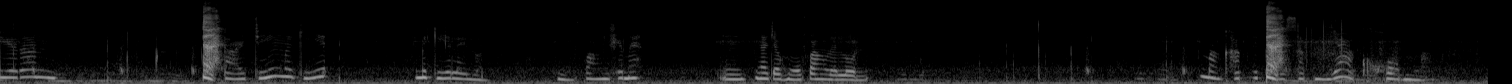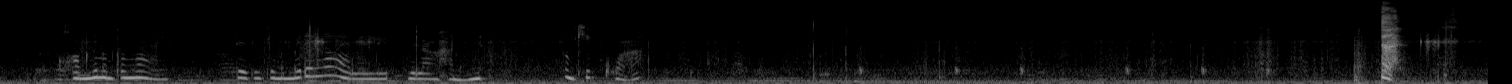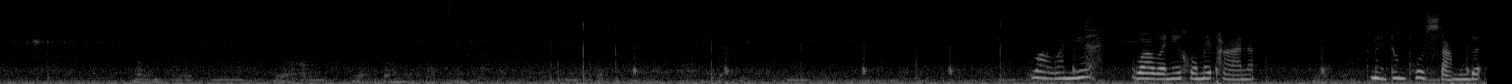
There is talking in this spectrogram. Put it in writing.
สปีรันตายจริงเมื่อกี้เมื่อกี้อะไรหล่น หูฟังใช่ไหมอืม น่าจะหูฟังเลยหล่น บังคับในโทรศัพท์มันยากคอมอะคอมนี่มันก็ง่ายนะแต่จริงๆมันไม่ได้ง่ายเลยเลยเวลาหัน ต้องคลิกขวา ว่าวันนี้ว่าวันนี้คงไม่ผ่านอะทำไมต้องพูดซ้ำด้วย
